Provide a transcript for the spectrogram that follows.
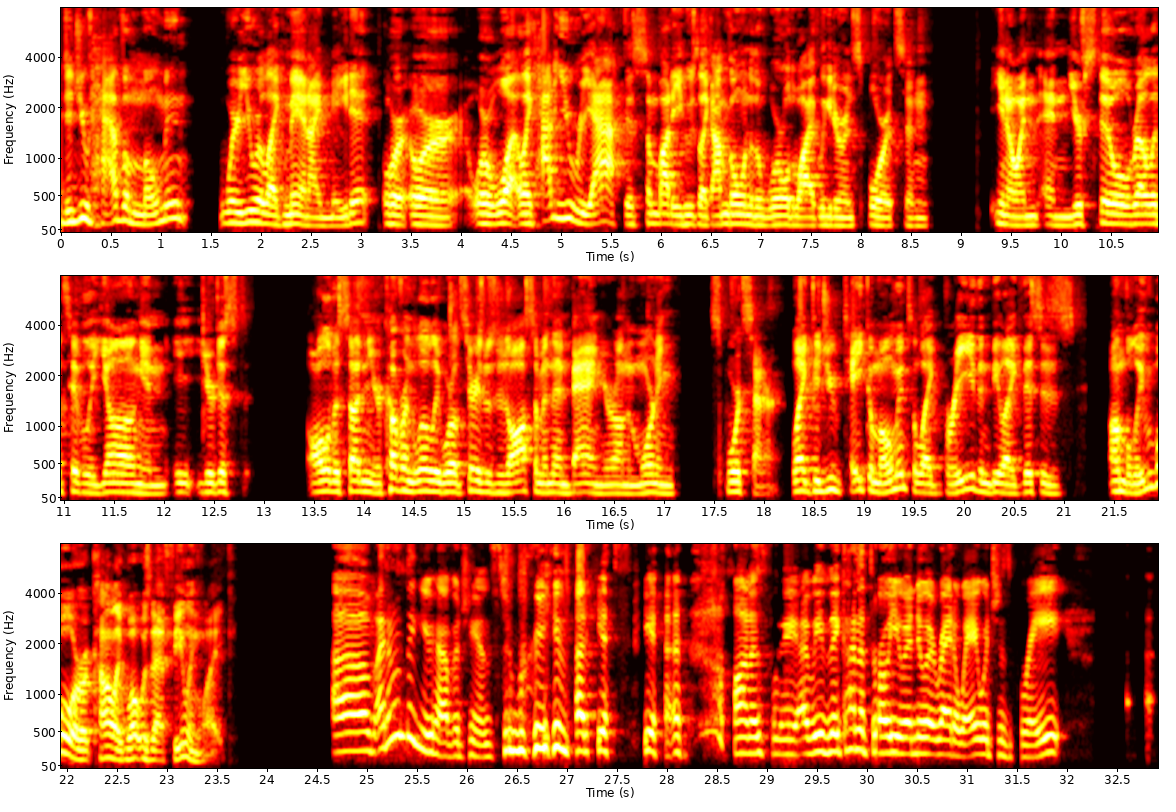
did you have a moment where you were like, man, I made it or, or, or what? Like, how do you react as somebody who's like, I'm going to the worldwide leader in sports and, you know, and, and you're still relatively young and you're just all of a sudden you're covering the Lily World Series, which is awesome. And then bang, you're on the morning sports center. Like, did you take a moment to like breathe and be like, this is unbelievable? Or kind of like, what was that feeling like? Um, I don't think you have a chance to breathe at ESPN, honestly. I mean, they kind of throw you into it right away, which is great.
